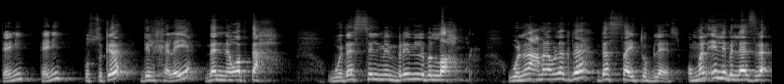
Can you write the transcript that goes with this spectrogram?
تاني تاني بصوا كده دي الخلية ده النواه بتاعها. وده ال cell membrane اللي بالأحمر. واللي أنا عمال أقول لك ده ده السيتوبلازم. أمال إيه اللي بالأزرق؟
